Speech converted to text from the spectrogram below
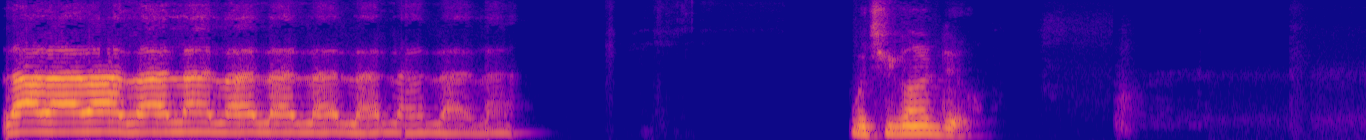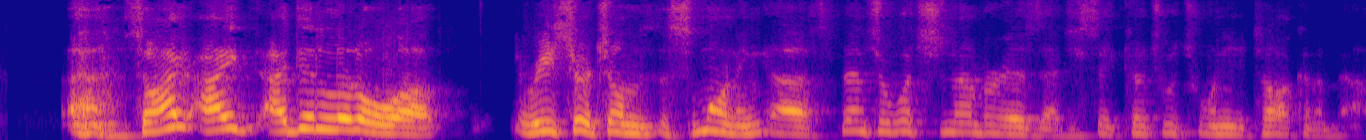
la la la la la la la la la la la la? What you going to do? Uh, so I, I I did a little uh, research on this morning. Uh, Spencer, which number is that? You say, Coach, which one are you talking about?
